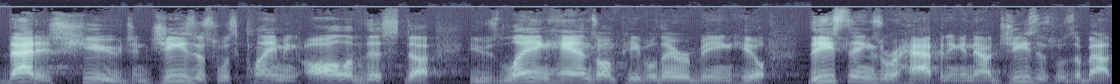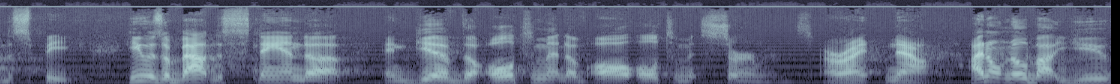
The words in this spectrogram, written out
That is huge. And Jesus was claiming all of this stuff. He was laying hands on people, they were being healed. These things were happening, and now Jesus was about to speak. He was about to stand up and give the ultimate of all ultimate sermons. All right? Now, I don't know about you,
